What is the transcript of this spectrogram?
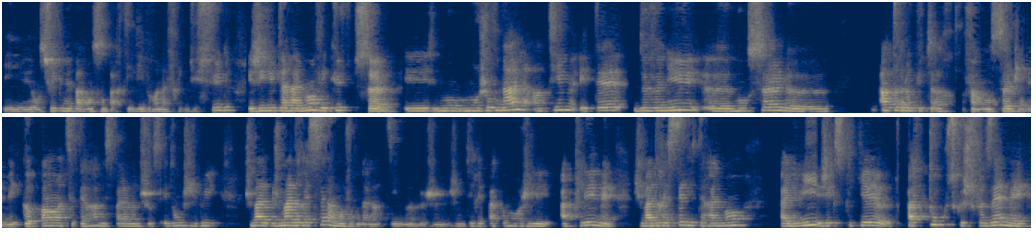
Et ensuite, mes parents sont partis vivre en Afrique du Sud. Et j'ai littéralement vécu seule. Et mon, journal intime était devenu euh, mon seul euh, interlocuteur. Enfin, mon seul, j'avais mes copains, etc. Mais c'est pas la même chose. Et donc, je lui, je m'adressais à mon journal intime. Je, ne dirais pas comment je l'ai appelé, mais je m'adressais littéralement à lui. J'expliquais euh, pas tout ce que je faisais, mais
